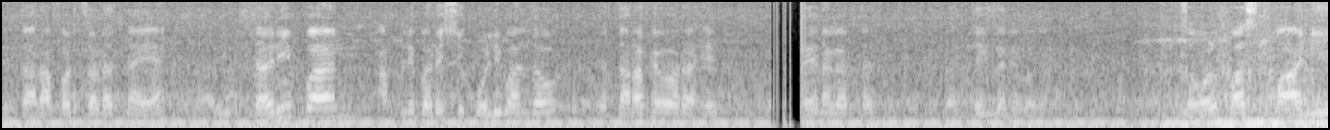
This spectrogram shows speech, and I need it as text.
ती तराफर चढत नाही आहे. तरी पण आपले बरेचसे कोळी बांधव त्या तराफ्यावर आहेत. प्रयत्न करतात प्रत्येकजण बघा. जवळपास पाणी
